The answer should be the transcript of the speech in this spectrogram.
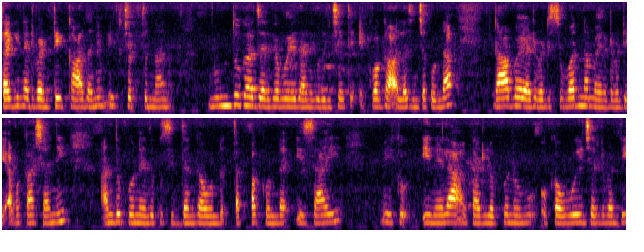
తగినటువంటి కాదని మీకు చెప్తున్నాను. ముందుగా జరగబోయే దాని గురించి అయితే ఎక్కువగా ఆలోచించకుండా రాబోయేటువంటి సువర్ణమైనటువంటి అవకాశాన్ని అందుకునేందుకు సిద్ధంగా ఉండు. తప్పకుండా ఈ సాయి మీకు ఈ నెల ఆఖరిలోపు నువ్వు ఒక ఊహించినటువంటి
